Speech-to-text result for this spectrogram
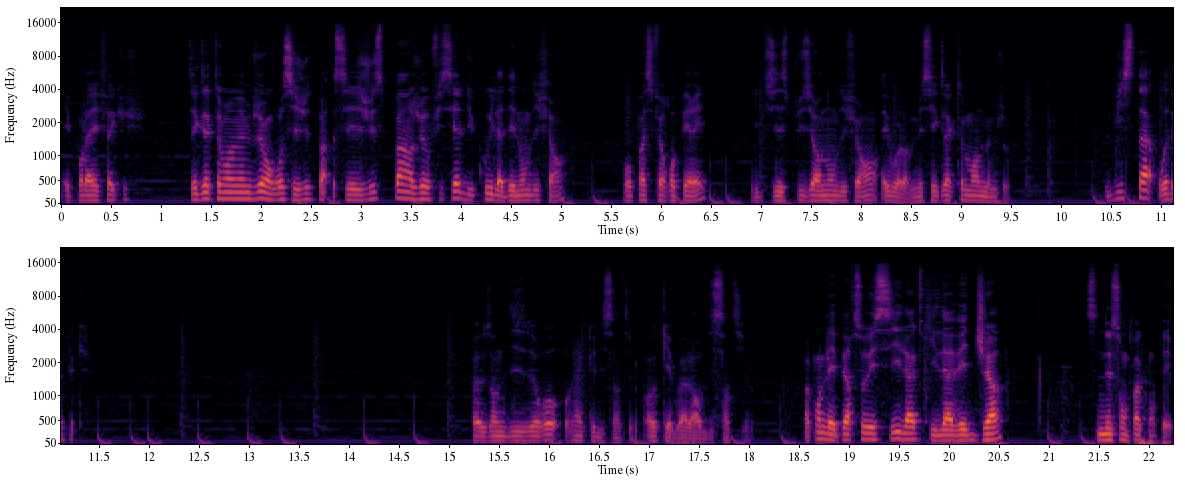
et pour la FAQ. C'est exactement le même jeu, en gros c'est juste, pas... juste pas un jeu officiel, du coup il a des noms différents. Pour pas se faire repérer. Il utilise plusieurs noms différents, et voilà. Mais c'est exactement le même jeu. Vista, what the fuck? Pas besoin de 10 euros, rien que 10 centimes. Ok, bah alors 10 centimes. Par contre, les persos ici, là, qu'il avait déjà, ne sont pas comptés.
